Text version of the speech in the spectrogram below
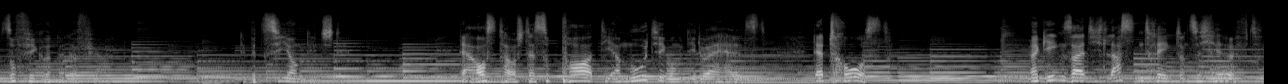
So viele Gründe dafür. Die Beziehungen, die entstehen. Der Austausch, der Support, die Ermutigung, die du erhältst. Der Trost. Wenn man gegenseitig Lasten trägt und sich hilft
